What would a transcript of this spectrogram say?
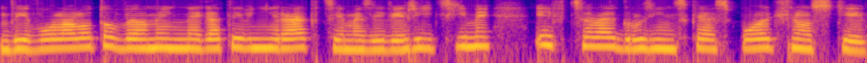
Vyvolalo to velmi negativní reakci mezi věřícími i v celé gruzínské společnosti.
